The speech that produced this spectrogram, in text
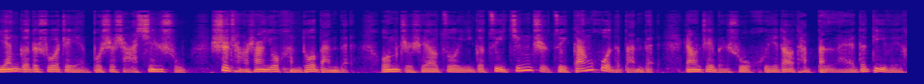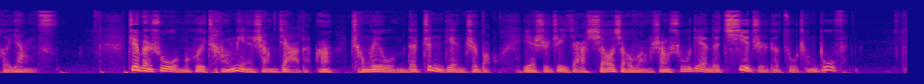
严格的说，这也不是啥新书，市场上有很多版本，我们只是要做一个最精致、最干货的版本，让这本书回到它本来的地位和样子。这本书我们会常年上架的啊，成为我们的镇店之宝，也是这家小小网上书店的气质的组成部分。《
